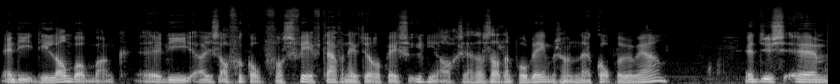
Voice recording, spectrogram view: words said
En die, die landbouwbank, uh, die is afgekoppeld van SWIFT. Daarvan heeft de Europese Unie al gezegd, als dat een probleem is, dan uh, koppelen we weer aan. Uh, dus um,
